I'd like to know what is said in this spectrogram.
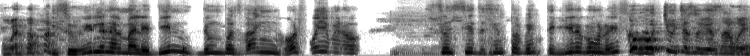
Bueno, y subirla en el maletín de un Volkswagen Golf. Oye, pero son 720 kilos, ¿cómo lo hizo? ¿cómo chucha subió esa weá?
